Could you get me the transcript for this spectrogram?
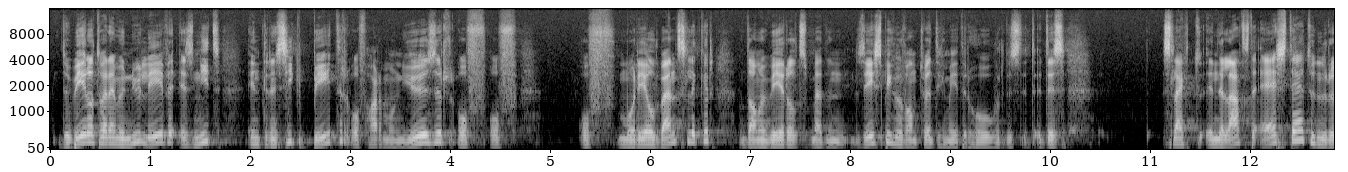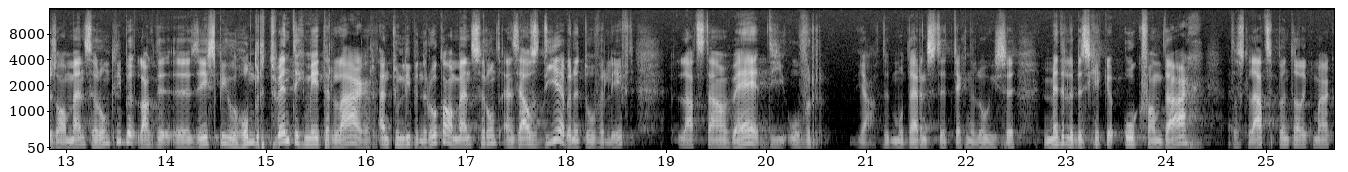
De wereld waarin we nu leven is niet intrinsiek beter of harmonieuzer of, of, of moreel wenselijker dan een wereld met een zeespiegel van 20 meter hoger. Dus het, is slecht in de laatste ijstijd, toen er dus al mensen rondliepen, lag de uh, zeespiegel 120 meter lager. En toen liepen er ook al mensen rond en zelfs die hebben het overleefd. Laat staan wij die over ja, de modernste technologische middelen beschikken, ook vandaag. Dat is het laatste punt dat ik maak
